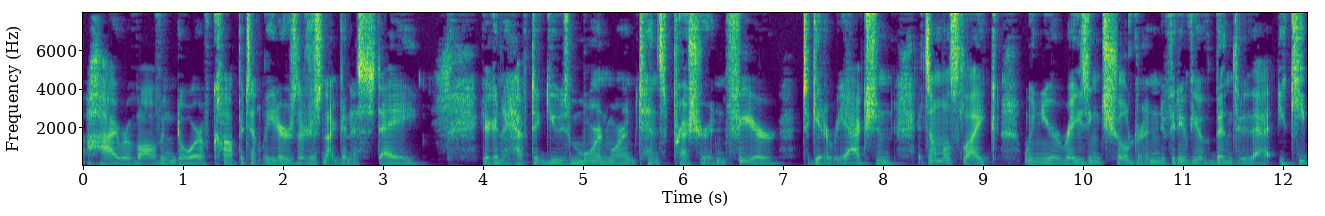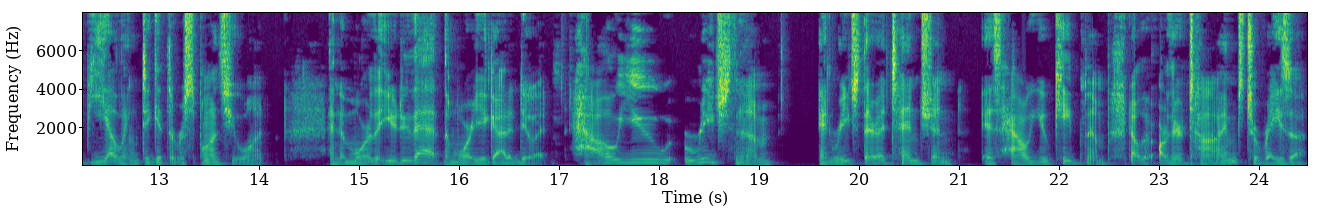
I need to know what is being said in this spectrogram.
a high revolving door of competent leaders. They're just not going to stay. You're going to have to use more and more intense pressure and fear to get a reaction. It's almost like when you're raising children, if any of you have been through that, you keep yelling to get the response you want. And the more that you do that, the more you got to do it. How you reach them and reach their attention is how you keep them. Now, are there times to raise a,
